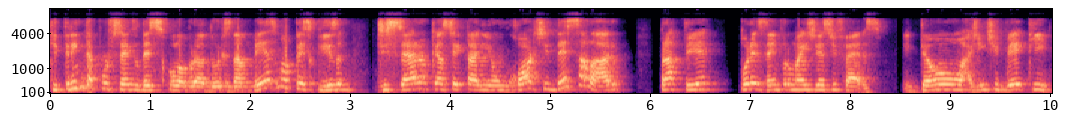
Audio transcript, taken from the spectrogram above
que 30% desses colaboradores na mesma pesquisa disseram que aceitariam um corte de salário para ter, por exemplo, mais dias de férias. Então, a gente vê que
